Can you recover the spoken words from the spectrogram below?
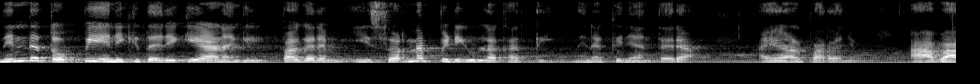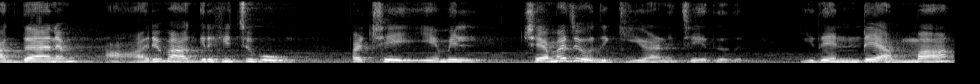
നിന്റെ തൊപ്പി എനിക്ക് തരികയാണെങ്കിൽ പകരം ഈ സ്വർണപ്പിടിയുള്ള കത്തി നിനക്ക് ഞാൻ തരാം അയാൾ പറഞ്ഞു. ആ വാഗ്ദാനം ആരും ആഗ്രഹിച്ചു പോവും. പക്ഷേ എമിൽ ക്ഷമ ചോദിക്കുകയാണ് ചെയ്തത്. ഇതെന്റെ അമ്മ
